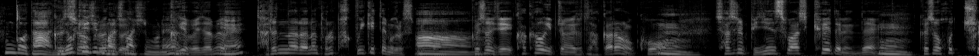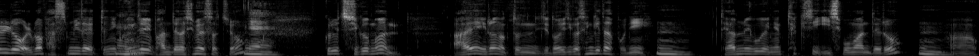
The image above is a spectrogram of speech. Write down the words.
한 거다. 그렇죠. 이렇게 지금 말씀하시는 거네요. 그게 왜냐하면 예? 다른 나라는 돈을 받고 있기 때문에 그렇습니다. 아. 그래서 이제 카카오 입장에서도 다 깔아놓고 음. 사실은 비즈니스화 시켜야 되는데 음. 그래서 호출료 얼마 받습니다 했더니 음. 굉장히 반대가 심했었죠. 예. 그리고 지금은 아예 이런 어떤 이제 노이즈가 생기다 보니 음. 대한민국에 있는 택시 25만 대로 음. 어,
